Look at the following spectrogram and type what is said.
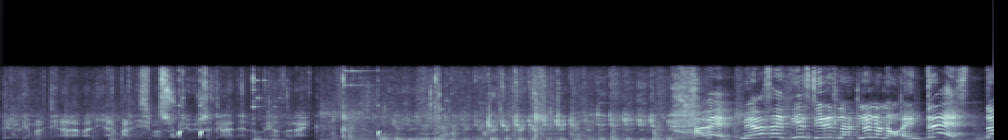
Creo que Martina la va a liar pardísima. Suscribiros al canal, denle un pedazo like. A ver, ¿me vas a decir si eres la clon o no? En 3, 2,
